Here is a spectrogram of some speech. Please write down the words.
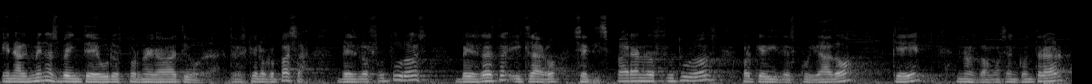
en al menos 20 euros por megavatio hora. Entonces, ¿qué es lo que pasa? Ves los futuros, ves las... Y claro, se disparan los futuros porque dices, cuidado, que nos vamos a encontrar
